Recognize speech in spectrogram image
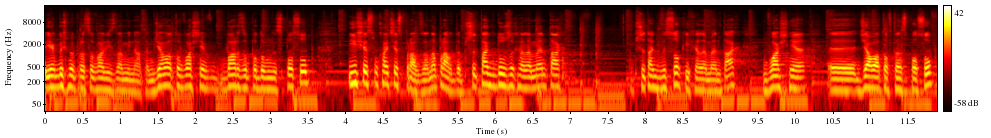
jakbyśmy pracowali z laminatem. Działa to właśnie w bardzo podobny sposób i się, słuchajcie, sprawdza. Naprawdę, przy tak dużych elementach przy tak wysokich elementach właśnie y, działa to w ten sposób.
